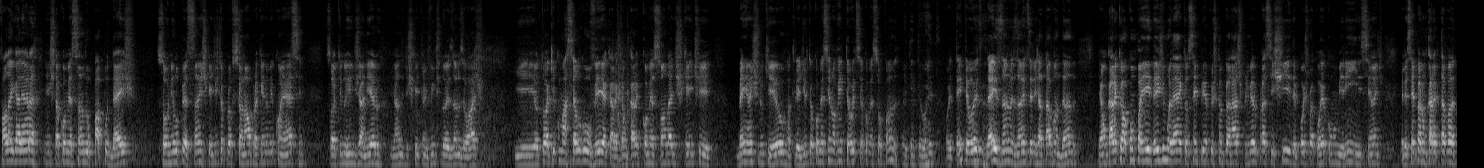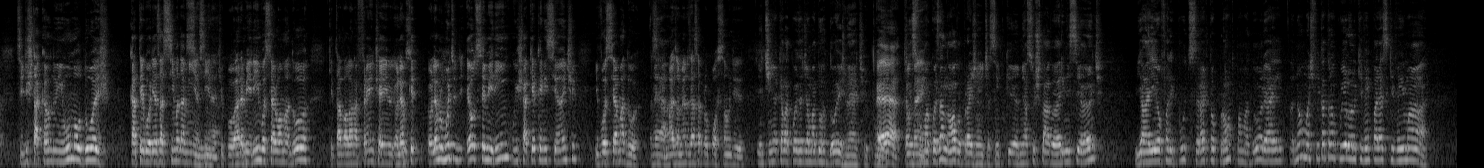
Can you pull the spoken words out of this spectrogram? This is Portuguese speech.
Fala aí galera, a gente está começando o Papo 10. Sou o Nilo Peçan, skatista profissional, para quem não me conhece. Sou aqui do Rio de Janeiro, já ando de skate há uns 22 anos eu acho. E eu tô aqui com o Marcelo Gouveia, cara, que é um cara que começou a andar de skate bem antes do que eu, acredito. Eu comecei em 98, você começou quando? 88. 88, 10 anos antes ele já estava andando. E é um cara que eu acompanhei desde moleque, eu sempre ia para os campeonatos, primeiro para assistir, depois para correr como mirim, iniciante. Ele sempre era um cara que estava se destacando em uma ou duas categorias acima da minha, Sim, assim, né? Tipo, era mirim, você era o amador, que estava lá na frente. Aí eu lembro que eu lembro muito de eu ser mirim, o enxaqueca iniciante e você amador. Assim, é. mais ou menos essa proporção de e tinha aquela coisa de Amador 2, né? Tipo, é, também. Isso foi uma coisa nova pra gente, assim, porque me assustava. Eu era iniciante, e aí eu falei, putz, será que tô pronto para Amador? E aí, não, mas fica tranquilo, ano que vem parece que vem uma,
